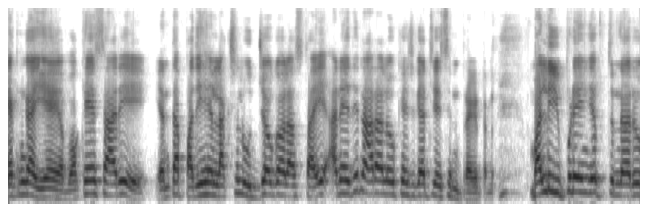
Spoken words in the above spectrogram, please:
ఏకంగా ఏ ఒకేసారి ఎంత? పదిహేను లక్షల ఉద్యోగాలు వస్తాయి అనేది నారా లోకేష్ గారు చేసిన ప్రకటన. మళ్ళీ ఇప్పుడు ఏం చెప్తున్నారు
